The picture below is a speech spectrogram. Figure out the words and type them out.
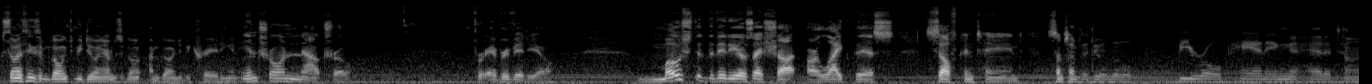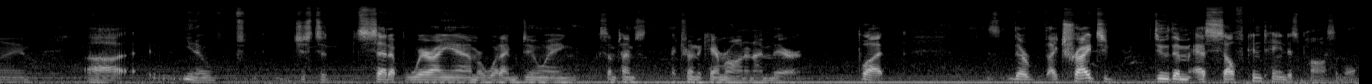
some of the things I'm going to be doing, I'm, going, I'm going to be creating an intro and an outro for every video. Most of the videos I shot are like this, self-contained. Sometimes I do a little B-roll panning ahead of time, uh, you know, just to set up where I am or what I'm doing. Sometimes I turn the camera on and I'm there. But there I tried to do them as self-contained as possible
